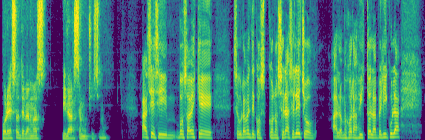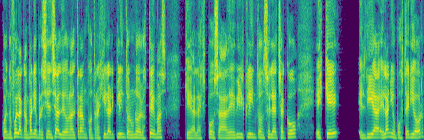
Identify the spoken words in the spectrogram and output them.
Por eso debemos cuidarse muchísimo. Así es, y vos sabés que seguramente conocerás el hecho, a lo mejor has visto la película, cuando fue la campaña presidencial de Donald Trump contra Hillary Clinton, uno de los temas que a la esposa de Bill Clinton se le achacó es que el día, el año posterior,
